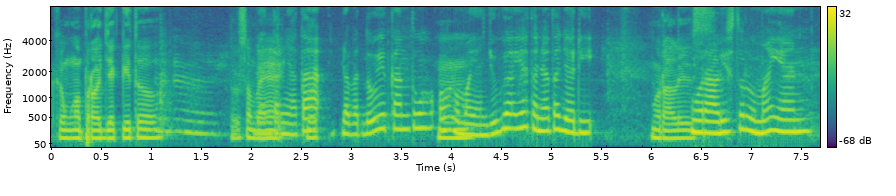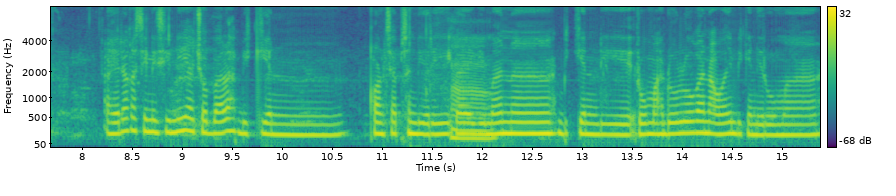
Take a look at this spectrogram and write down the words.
ke nge-project gitu. Terus sampai Dan ternyata dapat duit kan tuh. Oh, lumayan juga ya ternyata jadi muralis. muralis tuh lumayan. akhirnya ke sini sini ya cobalah bikin konsep sendiri kayak hmm. gimana bikin di rumah dulu kan awalnya bikin di rumah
